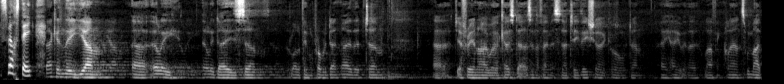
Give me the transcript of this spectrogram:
It's first take. Back in the um, uh, early early days, um, a lot of people probably don't know that um, uh, Jeffrey and I were co-stars in a famous uh, TV show called um, Hey Hey with the Laughing Clowns. We might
